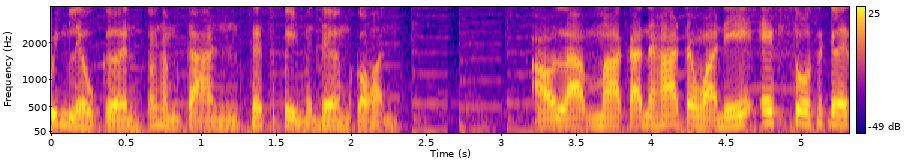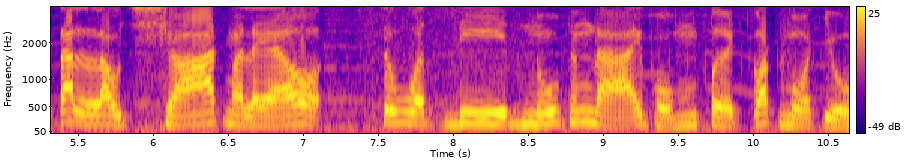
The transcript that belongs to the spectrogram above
วิ่งเร็วเกิน ต้องทำการเซตสปีดเหมือนเดิมก่อน เอาละมากันนะฮะ จังหวะนี้เอ็กโซสเกเลตันเราชาร์จมาแล้ว สวัสดีนูบทั้งหลาย ผมเปิดก็อดโหมดอยู่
